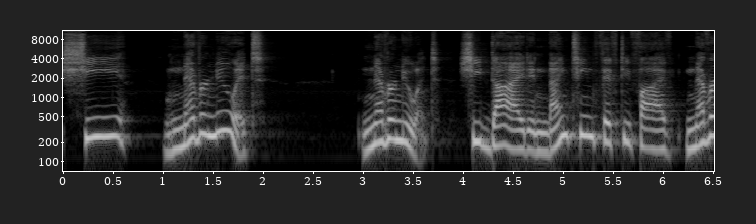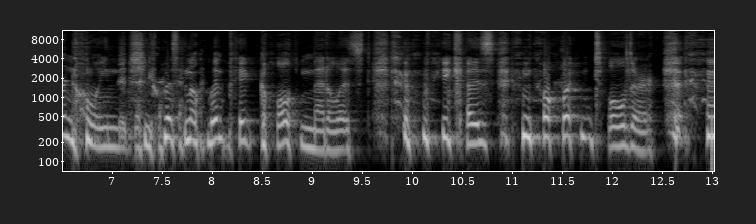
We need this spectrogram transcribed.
she never knew it, never knew it. She died in 1955, never knowing that she was an Olympic gold medalist because no one told her.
